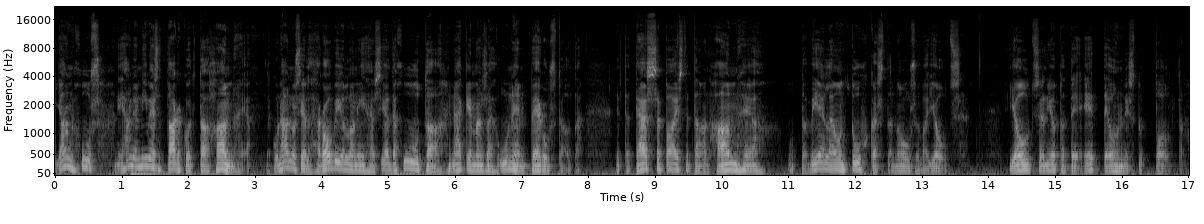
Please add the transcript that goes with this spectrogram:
Jan Hus, niin hänen nimensä tarkoittaa hanheja. Ja kun hän on siellä roviolla, niin hän sieltä huutaa näkemänsä unen perustalta, että tässä paistetaan hanhea, mutta vielä on tuhkasta nouseva joutsen. Joutsen, jota te ette onnistu polttamaan.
